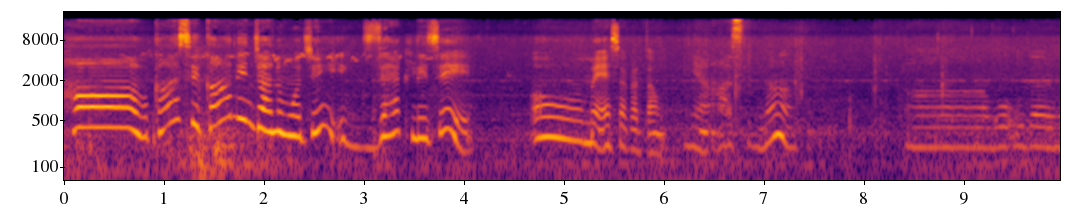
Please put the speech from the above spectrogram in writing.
हाँ कहाँ से, कहाँ दिन जानू मुझे? एग्जैक्टली से। ओह, मैं ऐसा करता हूँ। यहाँ से ना। हाँ वो उधर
